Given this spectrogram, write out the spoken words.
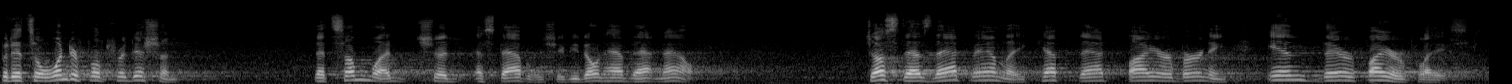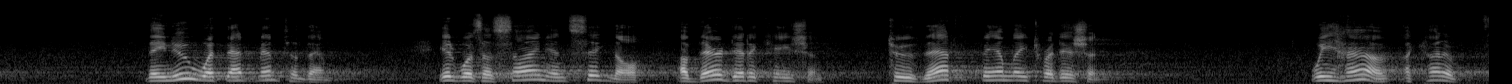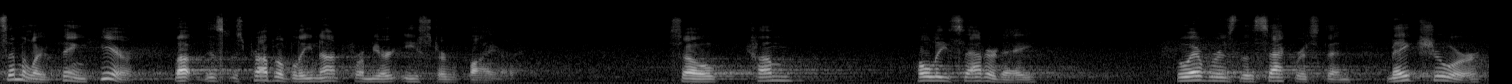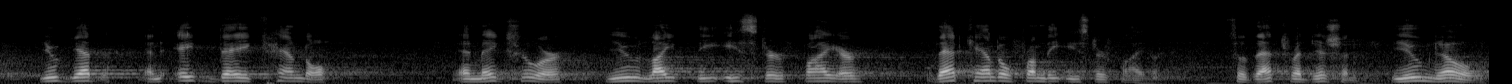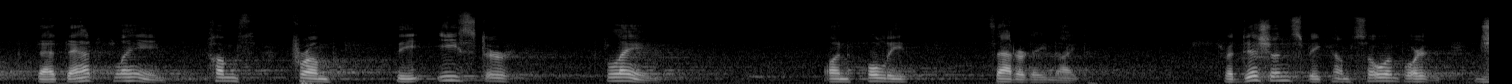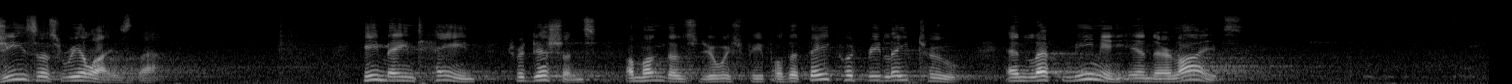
But it's a wonderful tradition that someone should establish if you don't have that now. Just as that family kept that fire burning in their fireplace, they knew what that meant to them. It was a sign and signal of their dedication to that family tradition. We have a kind of similar thing here, but this is probably not from your Easter fire. So come Holy Saturday, whoever is the sacristan, make sure you get an eight day candle and make sure you light the Easter fire, that candle from the Easter fire. So that tradition, you know that that flame comes from the Easter flame on Holy Saturday night. Traditions become so important. Jesus realized that. He maintained traditions among those Jewish people that they could relate to and left meaning in their lives.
